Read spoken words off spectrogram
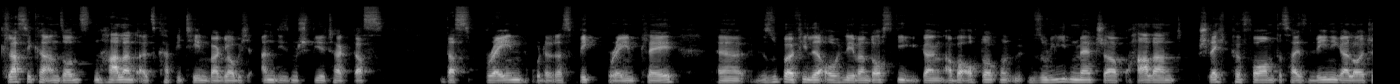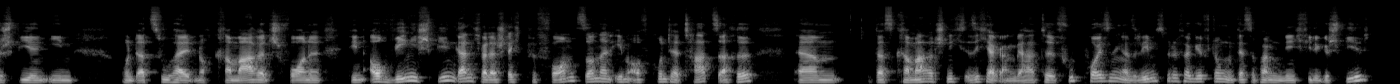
Klassiker ansonsten. Haaland als Kapitän war, glaube ich, an diesem Spieltag das, das Brain oder das Big Brain Play. Äh, super viele auch Lewandowski gegangen, aber auch Dortmund mit einem soliden Matchup. Haaland schlecht performt, das heißt, weniger Leute spielen ihn. Und dazu halt noch Kramaric vorne, den auch wenig spielen, gar nicht, weil er schlecht performt, sondern eben aufgrund der Tatsache, ähm, dass Kramaric nicht sicher ging. Der hatte Food Poisoning, also Lebensmittelvergiftung, und deshalb haben nicht viele gespielt.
